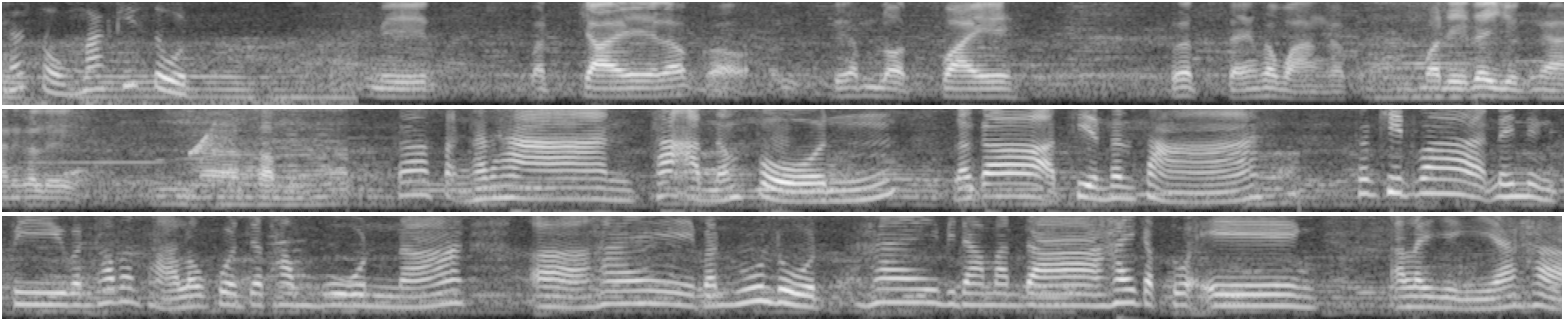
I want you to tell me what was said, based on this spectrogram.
พระสงฆ์มากที่สุด มีปัจจัยแล้วก็เตรียมหลอดไฟเพื่อแสงสว่างครับพอดีได้หยุดงานก็เลยมาทำก็สังฆทาน ผ้าอาบน้ำฝน แล้วก็เทียนพรรษา ก็คิดว่าในหนึ่งปีวันเข้าพรรษาเราควรจะทำบุญนะให้บรรพุรุษให้บิดามารดาให้กับตัวเอง อะไรอย่างเงี้ยค่ะ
